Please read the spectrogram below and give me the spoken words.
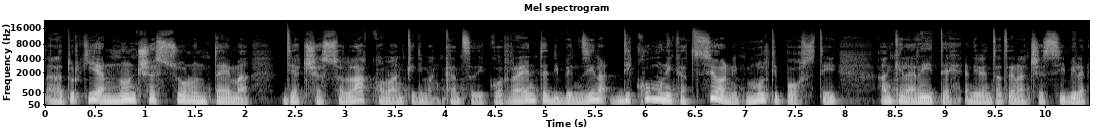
alla Turchia non c'è solo un tema di accesso all'acqua, ma anche di mancanza di corrente, di benzina, di comunicazioni. In molti posti anche la rete è diventata inaccessibile.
